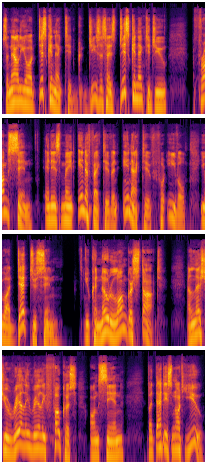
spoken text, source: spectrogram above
So now you are disconnected. Jesus has disconnected you from sin and is made ineffective and inactive for evil. You are dead to sin. You can no longer start unless you really, really focus on sin, but that is not you.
